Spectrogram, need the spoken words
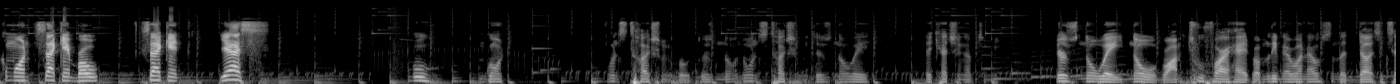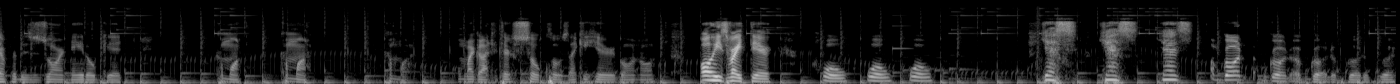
come on. Second, bro. Second. Yes. Ooh. I'm going. No one's touching me, bro. There's no no one's touching me. There's no way they're catching up to me. There's no way. No, bro. I'm too far ahead, bro. I'm leaving everyone else in the dust except for this Zornado kid. Come on. Come on. Come on. Oh my god, they're so close. I can hear it going off. Oh, he's right there. Whoa, whoa, whoa. Yes, yes, yes. I'm going, I'm going, I'm going, I'm going, I'm going.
